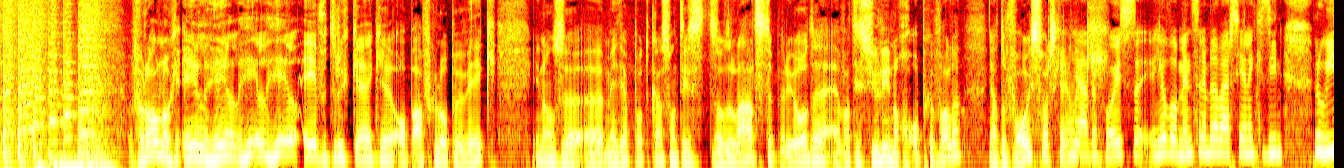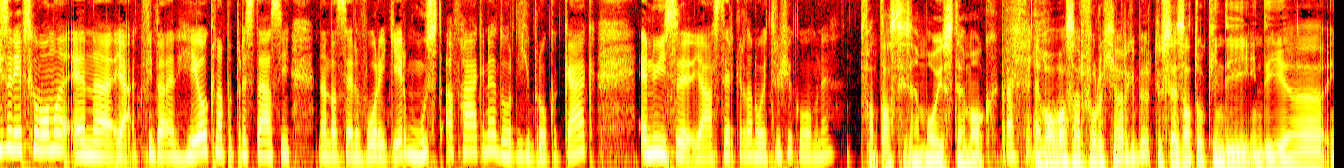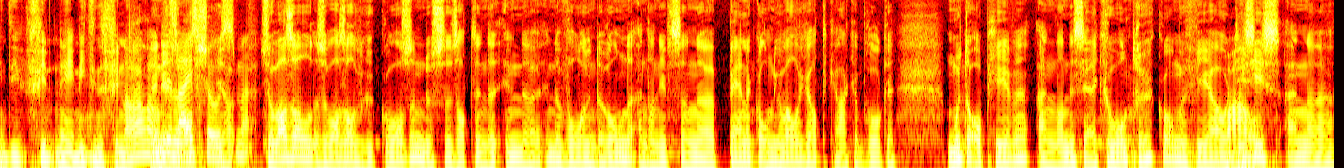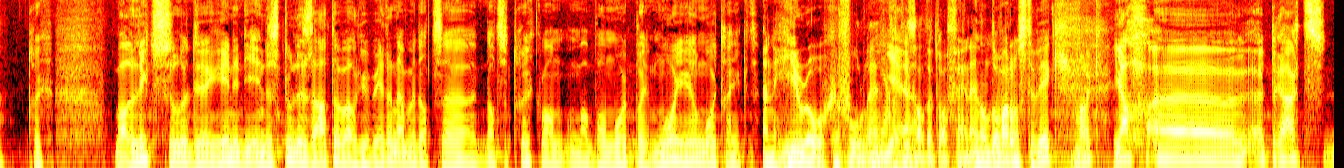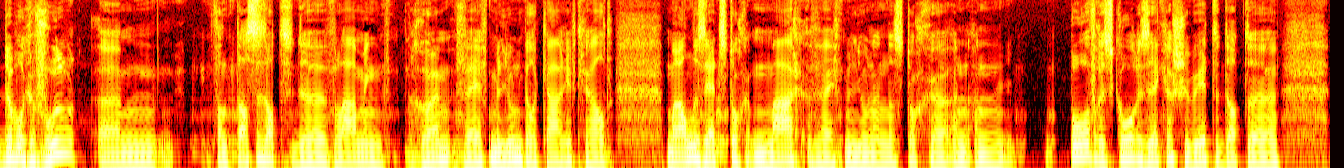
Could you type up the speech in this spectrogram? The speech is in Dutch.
Vooral nog heel, heel, heel, heel even terugkijken op afgelopen week in onze uh, mediapodcast. Want het is zo de laatste periode. En wat is jullie nog opgevallen? Ja, The Voice waarschijnlijk. Ja, The Voice. Heel veel mensen hebben dat waarschijnlijk gezien. Louise heeft gewonnen. En uh, ja, ik vind dat een heel knappe prestatie. Nadat zij de vorige keer moest afhaken door die gebroken kaak. En nu is ze ja, sterker dan ooit teruggekomen. Hè. Fantastisch, hè? mooie stem ook. Prachtig. En wat was daar vorig jaar gebeurd? Dus zij zat ook in die... In die, uh, in die nee, niet in de finale. In nee, de live shows. ja, maar... Ze, was al, ze was al gekozen, dus ze zat in de, in de, in de volgende ronde. En dan heeft ze een uh, pijnlijk ongeval gehad, kaak gebroken, moeten opgeven. En dan is ze eigenlijk gewoon teruggekomen via audities. En uh, terug... Wellicht zullen degenen die in de stoelen zaten wel geweten hebben dat ze, dat ze terugkwam. Maar bon, mooi, mooi, heel mooi traject. Een hero-gevoel, hè? Ja. dat is altijd wel fijn. En dan de warmste week, Mark? Ja, uh, uiteraard dubbel gevoel. Um, fantastisch dat de Vlaming ruim 5 miljoen bij elkaar heeft gehaald. Maar anderzijds toch maar 5 miljoen. En dat is toch uh, een, een povere score, zeker als je weet dat uh,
